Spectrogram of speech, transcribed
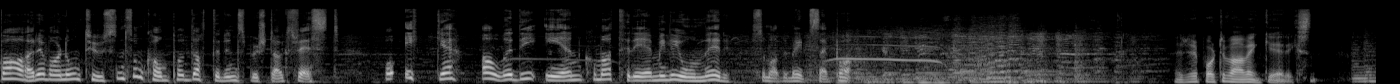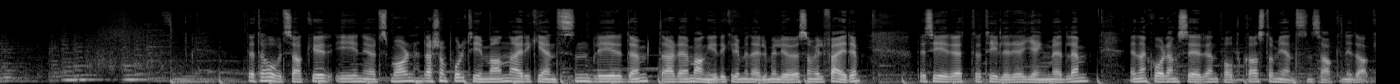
bare var noen tusen som kom på datterens bursdagsfest, og ikke alle de 1,3 millioner som hadde meldt seg på. Reporter var Wenche Eriksen. Dette er hovedsaker i Nyhetsmorgen. Dersom politimannen Eirik Jensen blir dømt, er det mange i det kriminelle miljøet som vil feire. Det sier et tidligere gjengmedlem. NRK lanserer en podkast om Jensen-saken i dag.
